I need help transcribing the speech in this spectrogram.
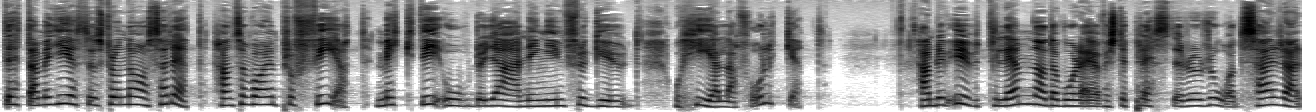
detta med Jesus från Nasaret, han som var en profet, mäktig i ord och gärning inför Gud och hela folket. Han blev utlämnad av våra överste präster och rådsherrar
